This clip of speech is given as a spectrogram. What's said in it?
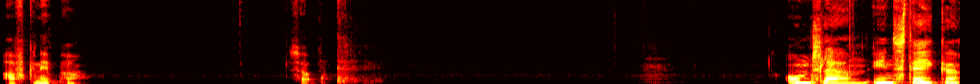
afknippen. Zo omslaan insteken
